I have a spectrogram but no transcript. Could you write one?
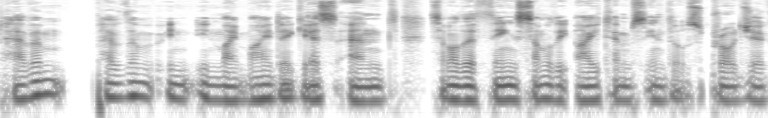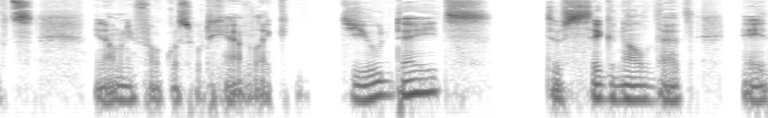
have them have them in, in my mind, I guess, and some of the things, some of the items in those projects in OmniFocus would have like due dates to signal that hey,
